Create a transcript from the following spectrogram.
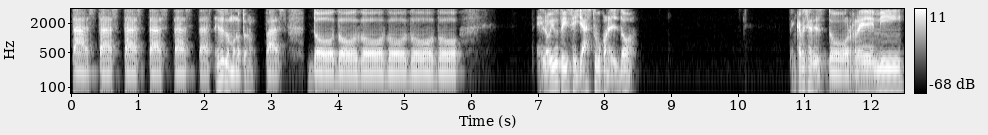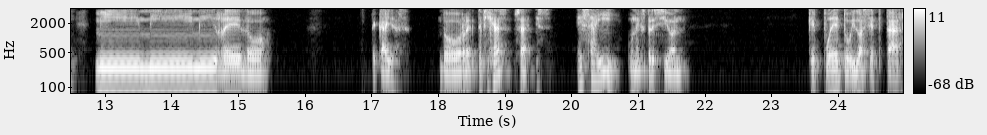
Tas, tas, tas, tas, tas, tas. Eso es lo monótono. Paz, do, do, do, do, do, do. El oído te dice, ya estuvo con el do. En cambio, si haces do, re, mi, mi, mi, mi, re, do. Te callas. Do, re. ¿Te fijas? O sea, es, es ahí una expresión que puede tu oído aceptar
